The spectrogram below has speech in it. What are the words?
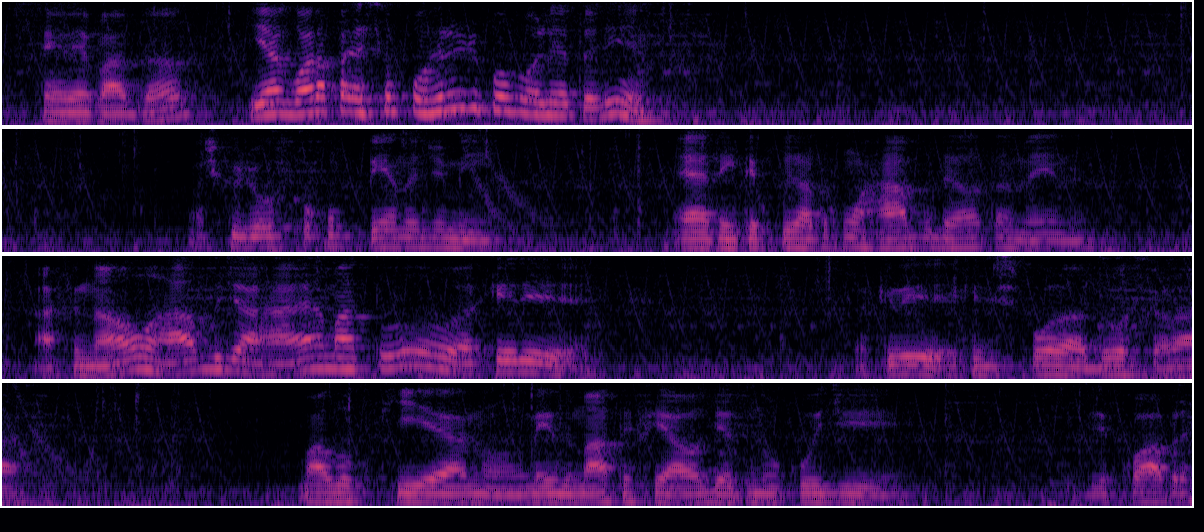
sem levar dano. E agora apareceu um porreiro de borboleta ali. Acho que o jogo ficou com pena de mim. É, tem que ter cuidado com o rabo dela também, né? Afinal, o rabo de arraia matou aquele. aquele, aquele explorador, sei lá. Maluco que ia no meio do mato enfiar o dedo no cu de. de cobra.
